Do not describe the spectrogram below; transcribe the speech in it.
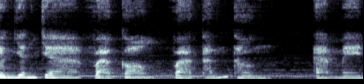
Nhân danh cha và con và thánh thần. Amen.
